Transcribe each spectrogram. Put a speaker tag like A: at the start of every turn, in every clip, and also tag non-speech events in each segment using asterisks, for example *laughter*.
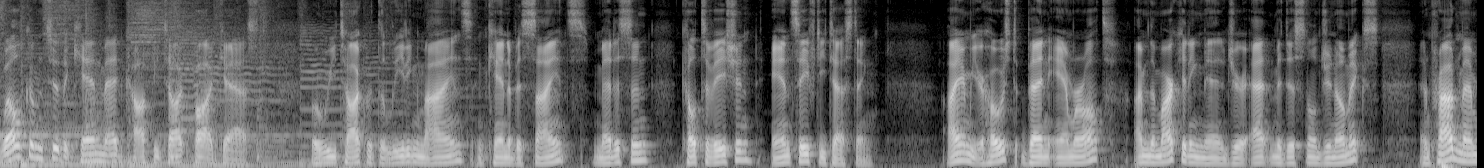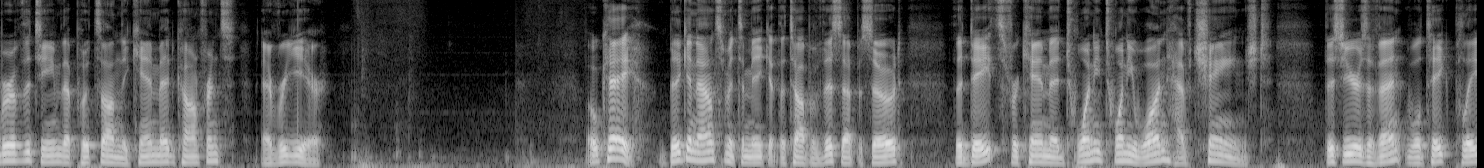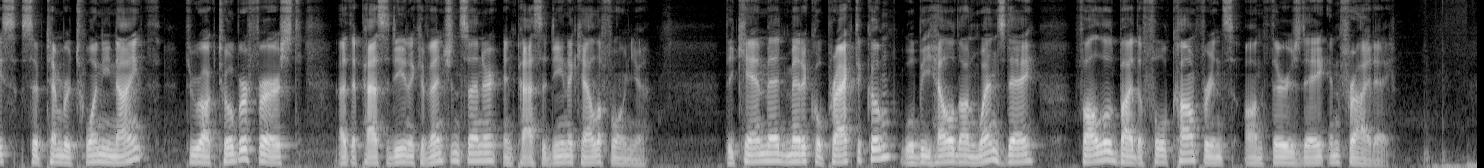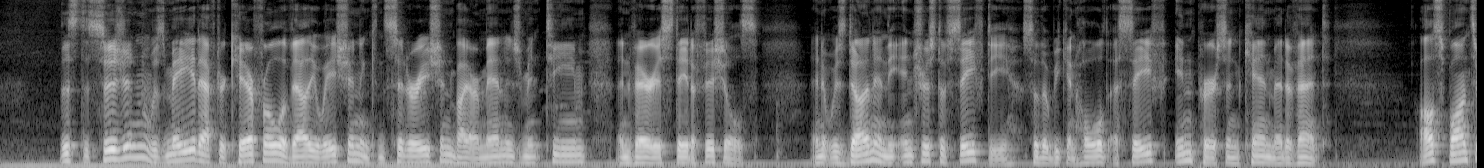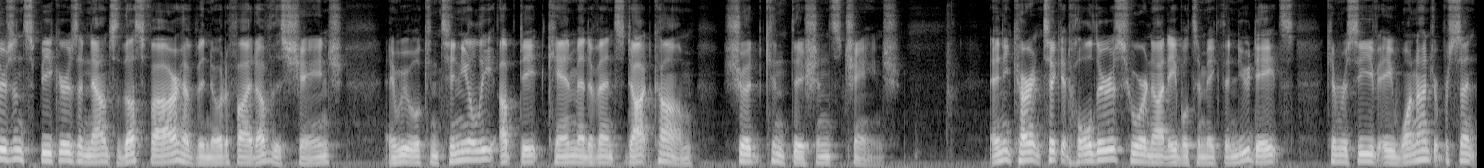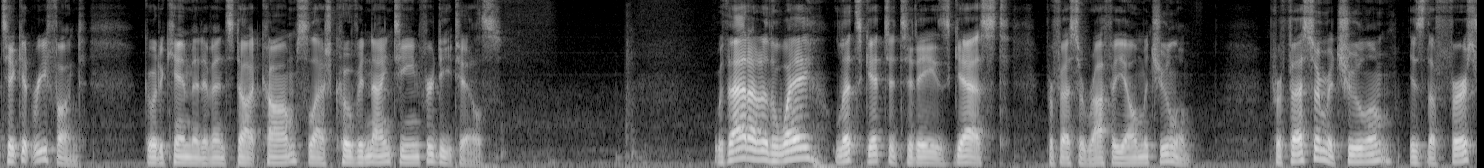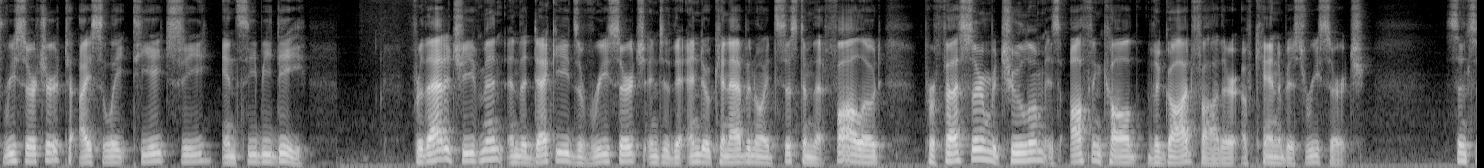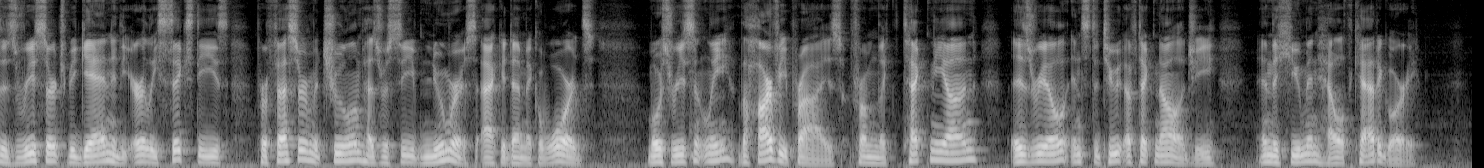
A: Welcome to the CanMed Coffee Talk podcast, where we talk with the leading minds in cannabis science, medicine, cultivation, and safety testing. I am your host, Ben Amirault. I'm the marketing manager at Medicinal Genomics and proud member of the team that puts on the CanMed conference every year. Okay, big announcement to make at the top of this episode. The dates for CanMed 2021 have changed. This year's event will take place September 29th through October 1st at the Pasadena Convention Center in Pasadena, California. The CanMed Medical Practicum will be held on Wednesday, followed by the full conference on Thursday and Friday. This decision was made after careful evaluation and consideration by our management team and various state officials, and it was done in the interest of safety so that we can hold a safe in person CanMed event. All sponsors and speakers announced thus far have been notified of this change, and we will continually update canmedevents.com should conditions change. Any current ticket holders who are not able to make the new dates can receive a 100% ticket refund. Go to canmedevents.com slash COVID-19 for details. With that out of the way, let's get to today's guest, Professor Raphael Mechoulam. Professor Mechoulam is the first researcher to isolate THC and CBD. For that achievement and the decades of research into the endocannabinoid system that followed, Professor Mechoulam is often called the godfather of cannabis research. Since his research began in the early 60s, Professor Mechoulam has received numerous academic awards. Most recently, the Harvey Prize from the Technion Israel Institute of Technology in the human health category.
